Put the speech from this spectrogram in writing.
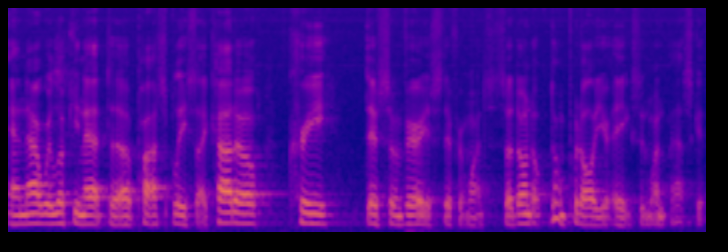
and now we're looking at uh, possibly Xicato, Cree. There's some various different ones. So don't, don't put all your eggs in one basket.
